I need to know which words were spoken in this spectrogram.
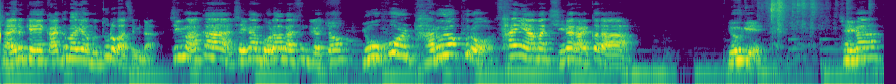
자, 이렇게 깔끔하게 한번 뚫어봤습니다. 지금 아까 제가 뭐라 말씀드렸죠? 요 홀 바로 옆으로 상이 아마 지나갈 거다. 여기 제가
